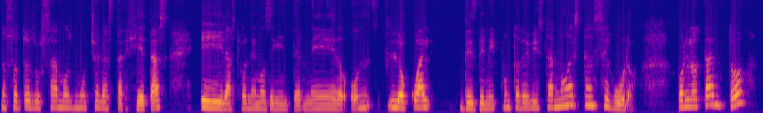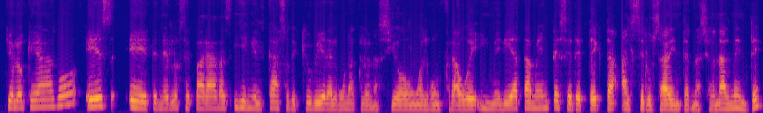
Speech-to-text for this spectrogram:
nosotros usamos mucho las tarjetas y las ponemos en internet, lo cual desde mi punto de vista no es tan seguro. Por lo tanto, yo lo que hago es eh, tenerlos separadas y en el caso de que hubiera alguna clonación o algún fraude, inmediatamente se detecta al ser usada internacionalmente,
